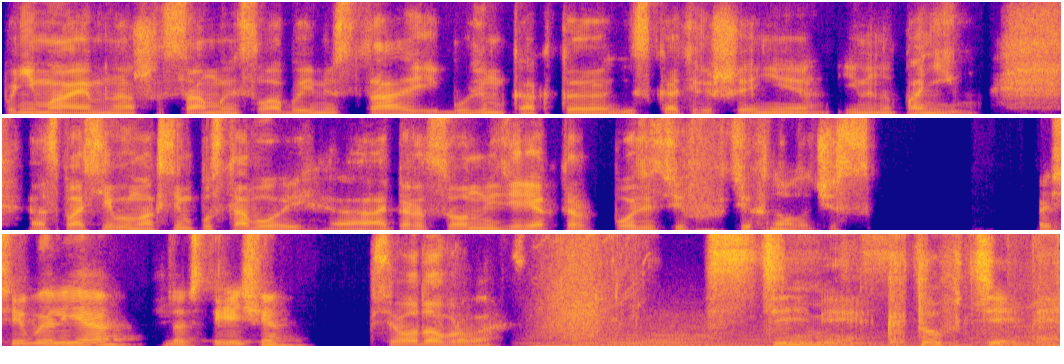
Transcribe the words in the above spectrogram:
понимаем наши самые слабые места и будем как-то искать решение именно по ним. Э, спасибо, Максим Пустовой, э, операционный директор Positive Technologies. Спасибо, Илья. До встречи. Всего доброго. С теми, кто в теме.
